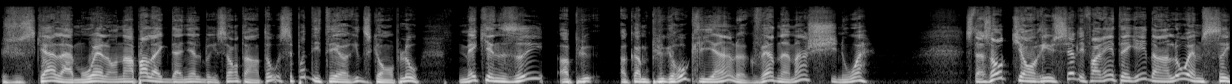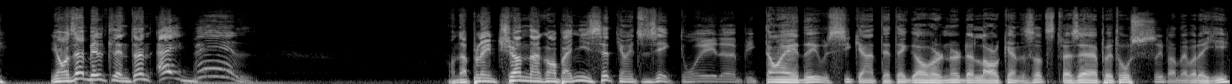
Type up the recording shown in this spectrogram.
jusqu'à la moelle. On en parle avec Daniel Brisson tantôt. C'est pas des théories du complot. McKinsey a, plus, a comme plus gros client le gouvernement chinois. C'est eux autres qui ont réussi à les faire intégrer dans l'OMC. Ils ont dit à Bill Clinton Hey, Bill! On a plein de chums dans la compagnie ici qui ont étudié avec toi, là, puis qui t'ont aidé aussi quand tu étais gouverneur de l'Arkansas. Tu te faisais un peu trop sucer par n'importe qui,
